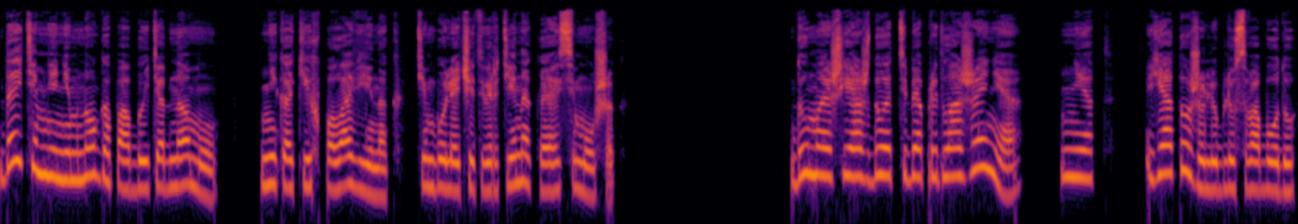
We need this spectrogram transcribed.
"Дайте мне немного побыть одному. Никаких половинок, тем более четвертинок и осьмушек". Думаешь, я жду от тебя предложения? Нет. Я тоже люблю свободу,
